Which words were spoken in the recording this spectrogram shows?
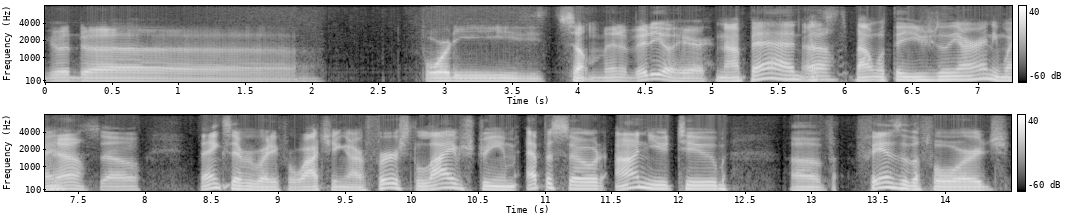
good uh 40 something minute video here Not bad. Yeah. That's about what they usually are anyway. Yeah. So, thanks everybody for watching our first live stream episode on YouTube of Fans of the Forge.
